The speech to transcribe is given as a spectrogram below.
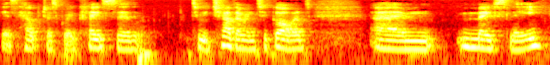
it's helped us grow closer to each other and to God um, mostly.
